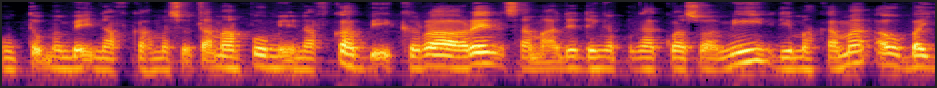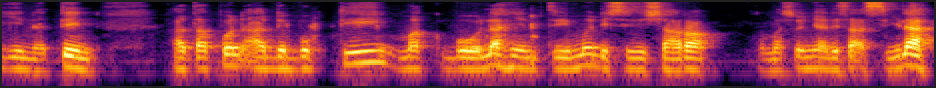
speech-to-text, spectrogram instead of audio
untuk memberi nafkah. Maksud tak mampu memberi nafkah biikrarin sama ada dengan pengakuan suami di mahkamah atau bayinatin ataupun ada bukti makbulah yang diterima di sisi syarak. Maksudnya ada saksi lah.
